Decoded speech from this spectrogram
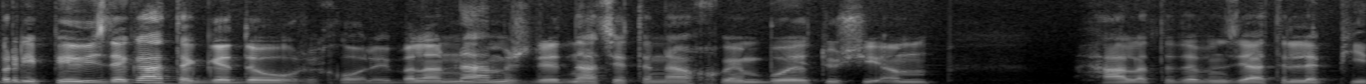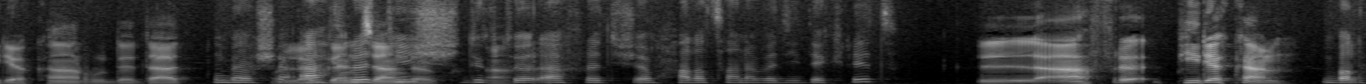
بڕی پێویست دەگاتە گەدە و ڕیخۆلەی بەڵام نامژرێت ناچێتە ناخوێن بۆیە تووشی ئەم حالەتە دەبن زیاتر لە پیرەکان ڕوودەدات باشە لە گەنجان دە ئافرەتیش دکتۆر ئافرەتیش ئەم حاڵەتانە بەدی دەکرێت؟ لە ئافرە پیرەکان بەڵێ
